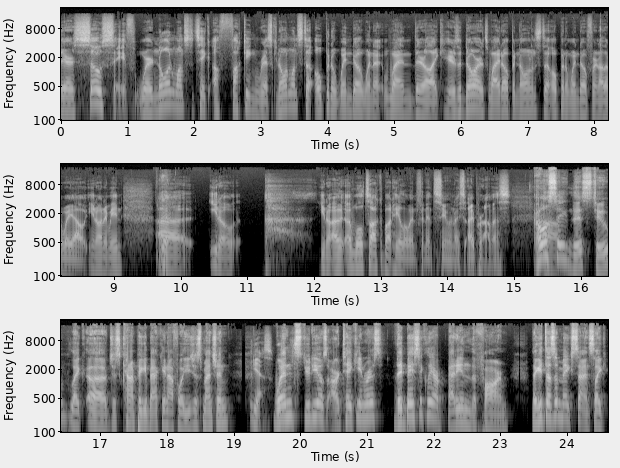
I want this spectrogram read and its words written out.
They're so safe where no one wants to take a fucking risk. No one wants to open a window when a, when they're like, "Here's a door, it's wide open." No one wants to open a window for another way out. You know what I mean? Yeah. Uh, you know, you know. I, I will talk about Halo Infinite soon. I promise. I will Um, say this too, like uh, just kind of piggybacking off what you just mentioned. Yes. when studios are taking risks, they basically are betting the farm. Like it doesn't make sense. Like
